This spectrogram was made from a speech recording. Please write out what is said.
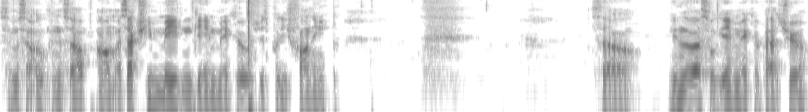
So I'm just gonna open this up. Um, it's actually made in Game Maker, which is pretty funny. So Universal Game Maker Patcher.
